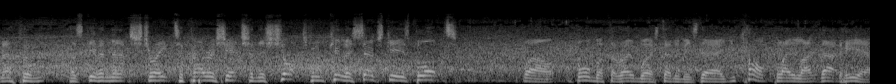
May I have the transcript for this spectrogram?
Mepham has given that straight to Perisic, and the shot from Kulusevski is blocked. Well, Bournemouth their own worst enemies there. You can't play like that here.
